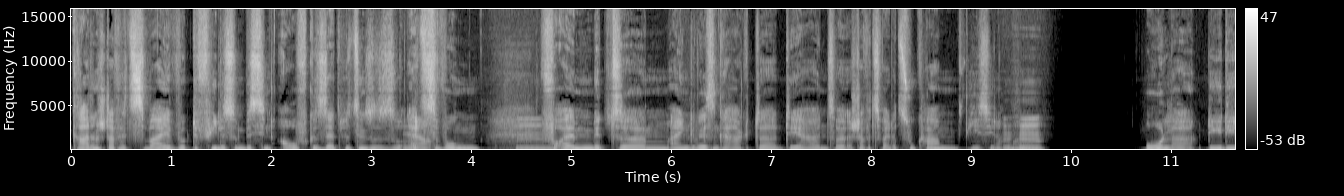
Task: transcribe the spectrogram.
gerade in Staffel 2 wirkte vieles so ein bisschen aufgesetzt, beziehungsweise so Ja. erzwungen. Mhm. Vor allem mit ähm, einem gewissen Charakter, der in Staffel 2 dazukam. Wie hieß sie nochmal? Mhm. Ola, die, die,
